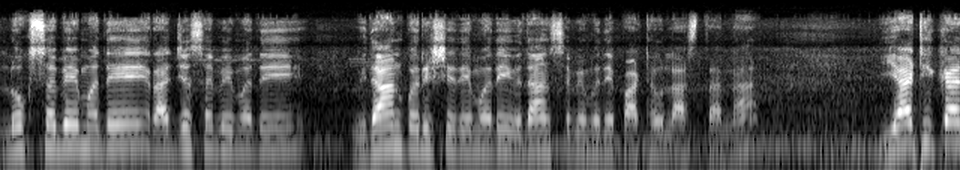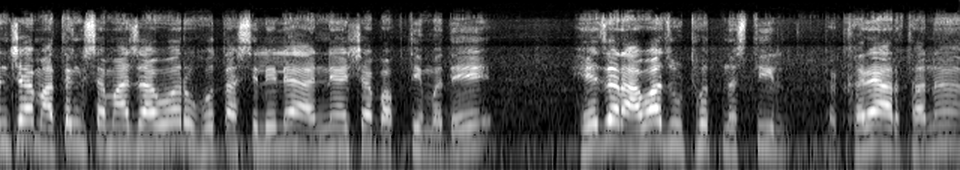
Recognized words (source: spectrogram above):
लोकसभेमध्ये राज्यसभेमध्ये विधान परिषदेमध्ये विधानसभेमध्ये पाठवलं असताना या ठिकाणच्या मातंग समाजावर होत असलेल्या अन्यायाच्या बाबतीमध्ये हे जर आवाज उठवत नसतील तर खऱ्या अर्थानं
